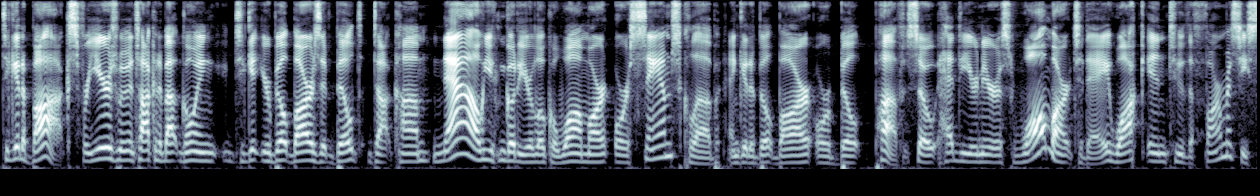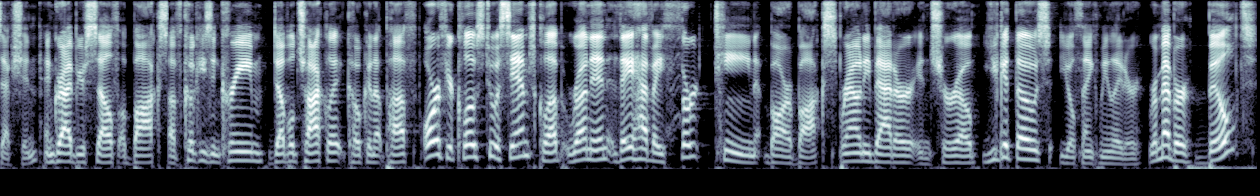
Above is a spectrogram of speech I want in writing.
to get a box. For years, we've been talking about going to get your Built Bars at built.com. Now you can go to your local Walmart or Sam's Club and get a Built Bar or Built Puff. So head to your nearest Walmart today, walk into the pharmacy section, and grab yourself a box of cookies and cream, double chocolate, coconut puff. Or if you're close to a Sam's Club, run in. They have a 13 bar box, brownie batter and churro. You get those, you'll thank me later. Remember, built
